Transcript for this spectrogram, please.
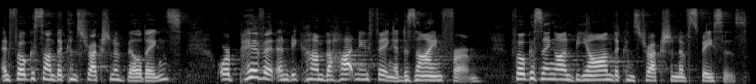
and focus on the construction of buildings, or pivot and become the hot new thing, a design firm, focusing on beyond the construction of spaces.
